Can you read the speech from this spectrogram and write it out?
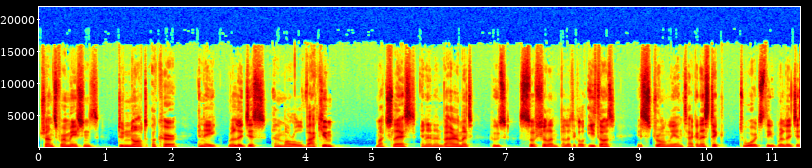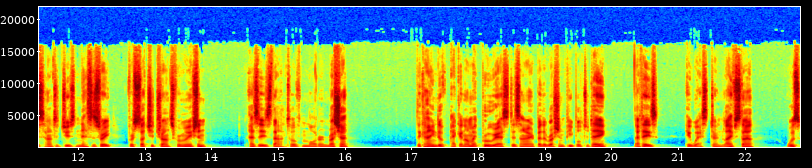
transformations do not occur in a religious and moral vacuum, much less in an environment whose social and political ethos is strongly antagonistic towards the religious attitudes necessary for such a transformation, as is that of modern Russia. The kind of economic progress desired by the Russian people today, that is, a Western lifestyle, was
